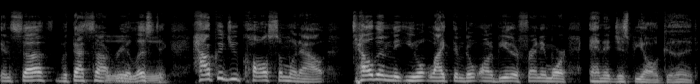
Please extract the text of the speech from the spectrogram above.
and stuff, but that's not mm-hmm. realistic. How could you call someone out, tell them that you don't like them, don't want to be their friend anymore, and it just be all good?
